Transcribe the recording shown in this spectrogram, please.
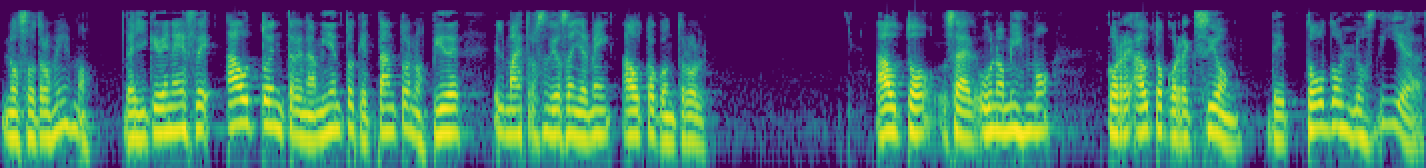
nosotros mismos. De allí que viene ese autoentrenamiento que tanto nos pide el maestro Dios San Germain, autocontrol. Auto, o sea, uno mismo, corre, autocorrección de todos los días.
